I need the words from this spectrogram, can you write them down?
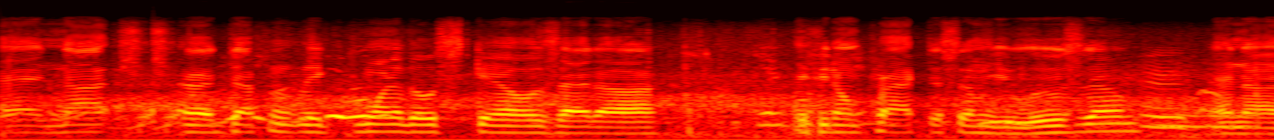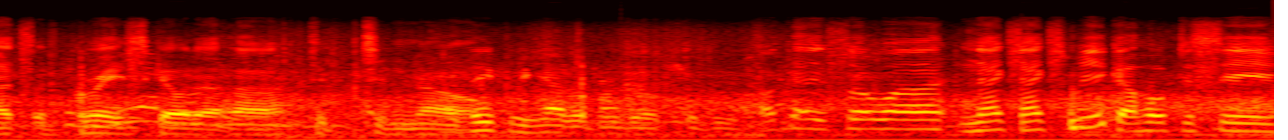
And not are definitely one of those skills that uh, if you don't practice them, you lose them. Mhm. And uh, it's a great skill to, uh, to, to know. I think we have a bunch of Okay, so uh, next next week I hope to see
